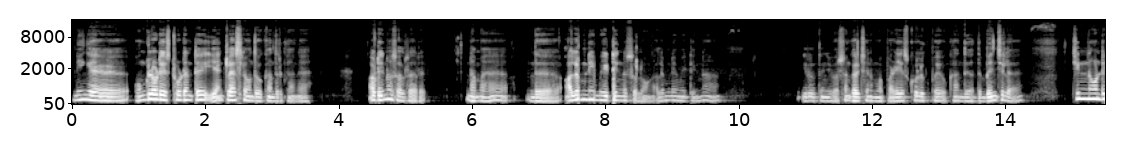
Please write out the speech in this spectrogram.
நீங்கள் உங்களுடைய ஸ்டூடெண்ட்டு என் கிளாஸில் வந்து உட்காந்துருக்காங்க அப்படின்னு சொல்கிறாரு நம்ம இந்த அலுமினி மீட்டிங்னு சொல்லுவாங்க. அலுமினி மீட்டிங்னா இருபத்தஞ்சி வருஷம் கழித்து நம்ம பழைய ஸ்கூலுக்கு போய் உட்காந்து அந்த பெஞ்சில் சின்னோண்டி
